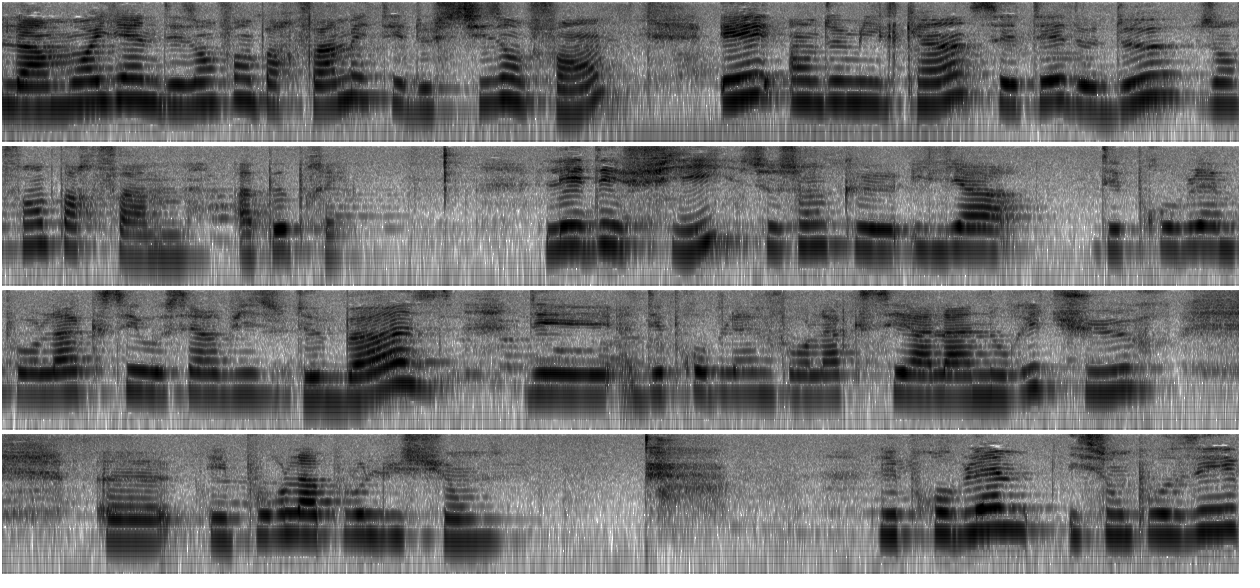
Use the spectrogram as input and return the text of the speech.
la moyenne des enfants par femme était de 6 enfants et en 2015, c'était de 2 enfants par femme à peu près. Les défis, ce sont qu'il y a des problèmes pour l'accès aux services de base, des, problèmes pour l'accès à la nourriture euh, et pour la pollution. Les problèmes, ils sont posés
